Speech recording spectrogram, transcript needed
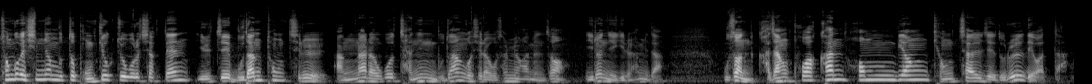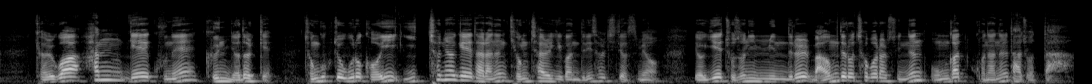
1910년부터 본격적으로 시작된 일제 무단 통치를 악랄하고 잔인 무도한 것이라고 설명하면서 이런 얘기를 합니다. 우선 가장 포악한 헌병 경찰 제도를 내왔다. 결과 한 개 군에 근 8개, 전국적으로 거의 2천여 개에 달하는 경찰 기관들이 설치되었으며 여기에 조선 인민들을 마음대로 처벌할 수 있는 온갖 권한을 다 주었다.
